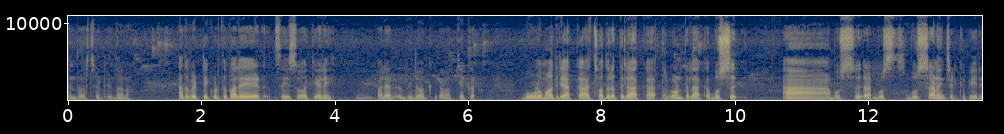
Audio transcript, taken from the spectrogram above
എന്തോ ഒരു ചെടി എന്താണ് അത് വെട്ടിക്കൊടുത്ത് പല സൈസും ആക്കിയാലേ. പല ഇതിലും ആക്കി ആക്കിയൊക്കെ. ബോൾ മാതിരി ആക്കുക ചതുരത്തിലാക്കുക ത്രികോണത്തിലാക്കുക ബുഷ് ആ ബുസ് ബുസ് ബുഷാണ് ഈ ചെടിക്ക് പേര്.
